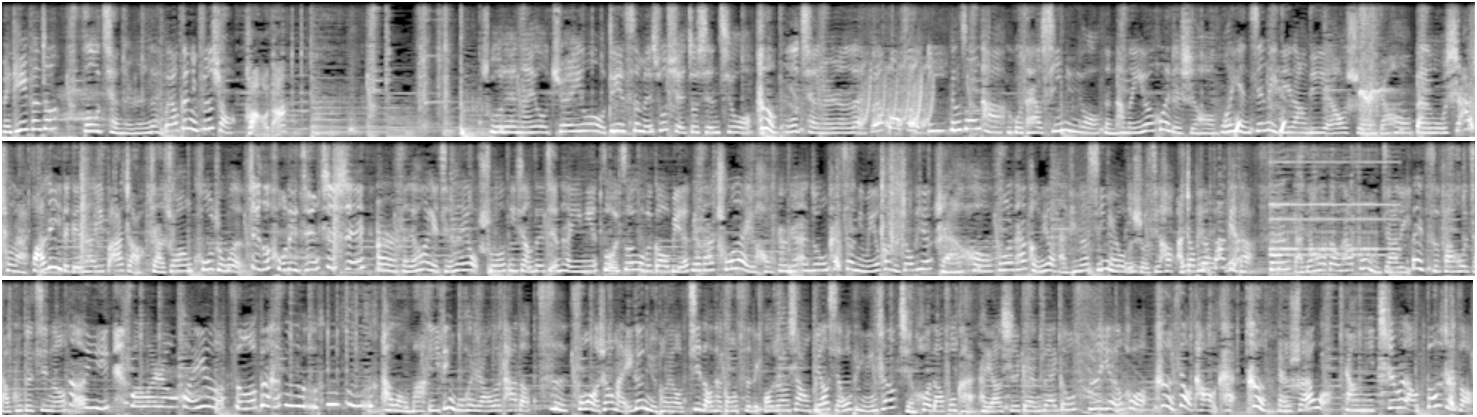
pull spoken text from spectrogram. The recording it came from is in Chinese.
每天一分钟。肤浅的人类，我要跟你分手。好的。初恋男友居然因为我第一次没出血就嫌弃我，哼！肤浅的人类，我要报复！一跟踪他，如果他有新女友，等他们约会的时候，往眼睛里滴两滴眼药水，然后半路杀出来，华丽的给他一巴掌，假装哭着问这个狐狸精是谁？二打电话给前男友说你想再见他一面，作为最后的告别，约他出来以后，让人暗中拍下你们约会的照片，然后友打听他新女友的手机号，把照片发给他。三打电话到他父母家里，再次发挥假哭的技能。阿姨，妈妈让我怀孕了，怎么办？他老妈一定不会饶了他的。四从网上买一个女朋友寄到他公司里，包装上不要写物品名称，选货到付款。他要是敢在公司验货，哼，要他好看，哼，敢甩我，让你吃不了兜着走。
